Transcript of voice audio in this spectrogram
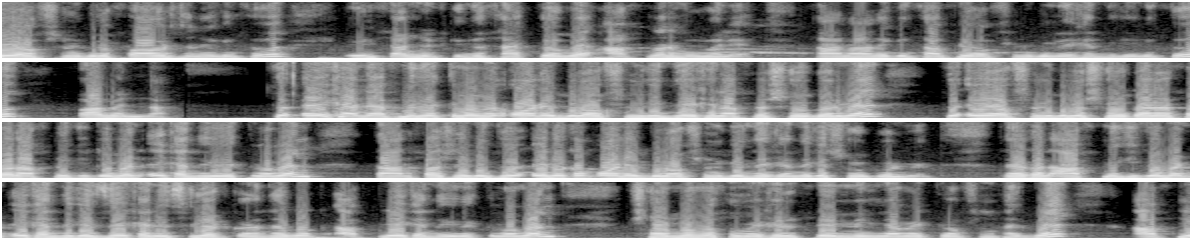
এই অপশনগুলো পাওয়ার জন্য কিন্তু ইন্টারনেট কিন্তু থাকতে হবে আপনার মোবাইলে তা নাহলে কিন্তু আপনি অপশনগুলো এখান থেকে কিন্তু পাবেন না। তো এইখানে আপনি দেখতে পাবেন, অনেকগুলো অপশন কিন্তু এখানে আপনার শো করবে। তো এই অপশনগুলো শো করার পর আপনি কি করবেন, এখান থেকে দেখতে পাবেন তার পাশে কিন্তু এরকম অনেকগুলো অপশন কিন্তু এখান থেকে শুরু করবেন এখন আপনি কি করবেন এখান থেকে যেখানে সিলেক্ট করা থাকুক আপনি এখান থেকে দেখতে পাবেন সর্বপ্রথম এখানে ট্রেন্ডিং নামে একটা অপশন থাকবে আপনি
